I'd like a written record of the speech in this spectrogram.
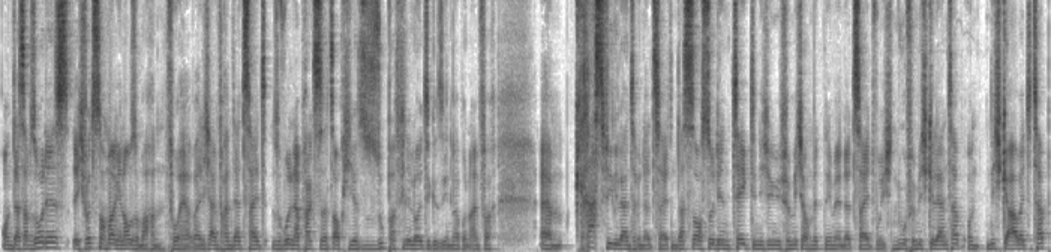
Und das Absurde ist, ich würde es nochmal genauso machen vorher, weil ich einfach in der Zeit sowohl in der Praxis als auch hier super viele Leute gesehen habe und einfach ähm, krass viel gelernt habe in der Zeit. Und das ist auch so den Take, den ich irgendwie für mich auch mitnehme in der Zeit, wo ich nur für mich gelernt habe und nicht gearbeitet habe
